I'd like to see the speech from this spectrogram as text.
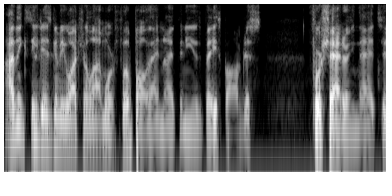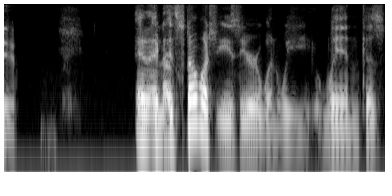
I think CJ is going to be watching a lot more football that night than he is baseball. I'm just foreshadowing that too. And, and it's so much easier when we win because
